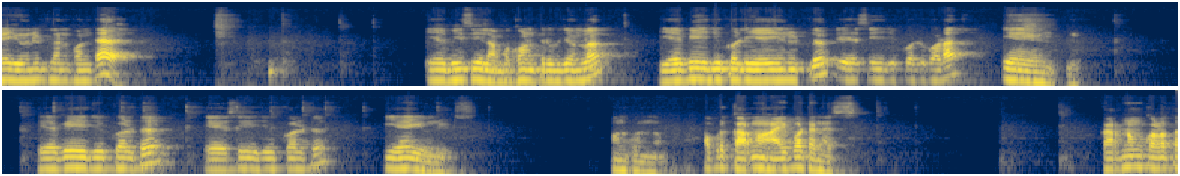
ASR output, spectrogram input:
ఏ యూనిట్లు అనుకుంటే ఏబీసీ లంబకోణ త్రిభుజంలో AB is equal to A యూనిట్లు ఏసీ ఈజ్ ఈక్వల్ టు కూడా ఏ యూనిట్లు. AB is equal to AC is equal to A units అనుకుందాం. అప్పుడు కర్ణం హైపోటెనస్ కర్ణం కొలత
